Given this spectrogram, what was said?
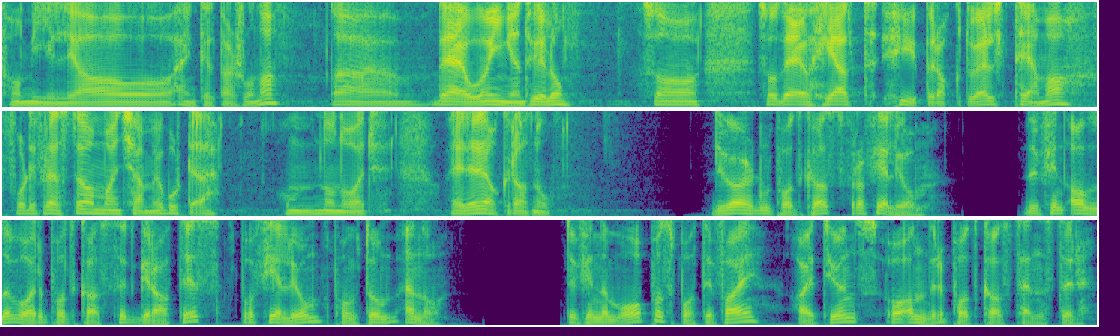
familier og enkeltpersoner. Det er, det er jo ingen tvil om. Så, så, det er jo helt hyperaktuelt tema for de fleste, og man kommer jo borti det om noen år, eller akkurat nå. Du har hørt en podkast fra Fjelljom. Du finner alle våre podkaster gratis på fjelljom.no. Du finner dem òg på Spotify, iTunes og andre podkasttjenester.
